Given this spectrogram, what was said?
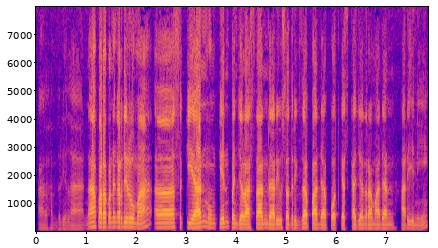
Alhamdulillah. Nah, para pendengar di rumah, eh, sekian mungkin penjelasan dari Ustadz Rizza pada podcast kajian Ramadan hari ini.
